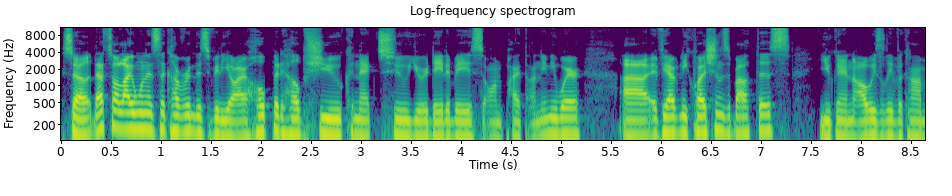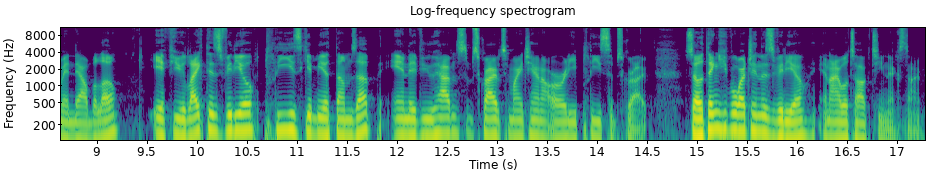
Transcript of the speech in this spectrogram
So that's all I wanted to cover in this video. I hope it helps you connect to your database on Python Anywhere. Uh, if you have any questions about this, you can always leave a comment down below. If you like this video, please give me a thumbs up. And if you haven't subscribed to my channel already, please subscribe. So thank you for watching this video and I will talk to you next time.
